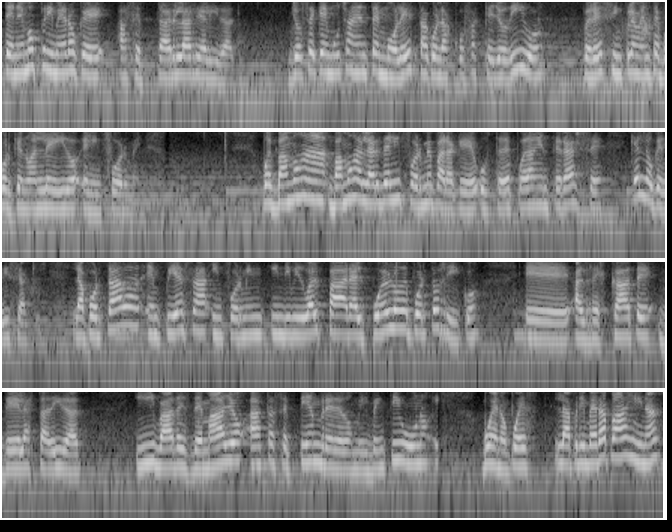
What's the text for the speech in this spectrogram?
tenemos primero que aceptar la realidad. Yo sé que hay mucha gente molesta con las cosas que yo digo, pero es simplemente porque no han leído el informe. Pues vamos a, vamos a hablar del informe para que ustedes puedan enterarse qué es lo que dice aquí. La portada empieza informe individual para el pueblo de Puerto Rico eh, al rescate de la estadidad y va desde mayo hasta septiembre de 2021. Bueno, pues la primera página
